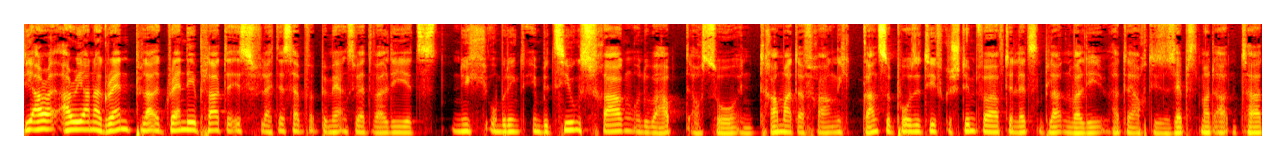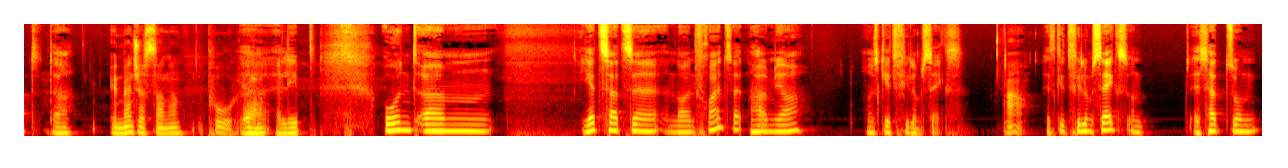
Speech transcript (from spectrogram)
die Ari Ariana Grande Pla- Grande Platte ist vielleicht deshalb bemerkenswert, weil die jetzt nicht unbedingt in Beziehungsfragen und überhaupt auch so in Traumata-Fragen nicht ganz so positiv gestimmt war auf den letzten Platten, weil die hatte auch diesen Selbstmordattentat da In Manchester, ne? Puh, äh, ja. erlebt. Und ähm, jetzt hat sie einen neuen Freund seit einem halben Jahr und es geht viel um Sex. Ah, Es geht viel um Sex und es hat so einen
